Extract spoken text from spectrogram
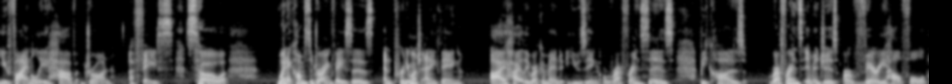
you finally have drawn a face. So when it comes to drawing faces and pretty much anything, I highly recommend using references because reference images are very helpful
